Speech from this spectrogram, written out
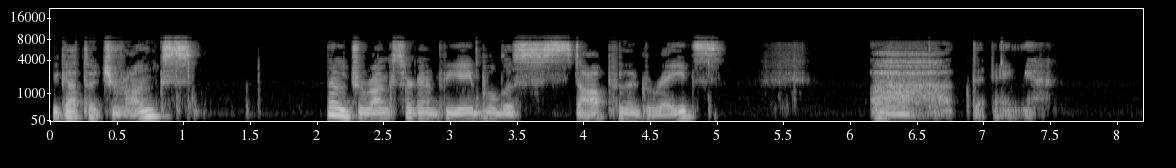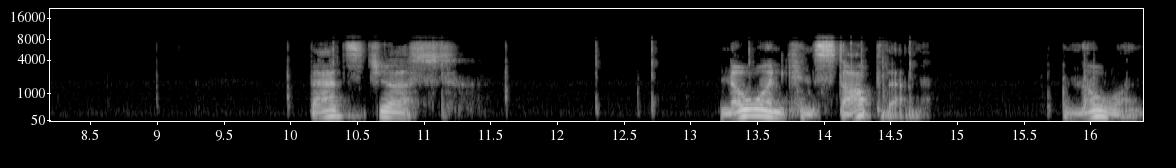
We got the drunks. No drunks are going to be able to stop the greats. Ah, dang. That's just. No one can stop them. No one.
